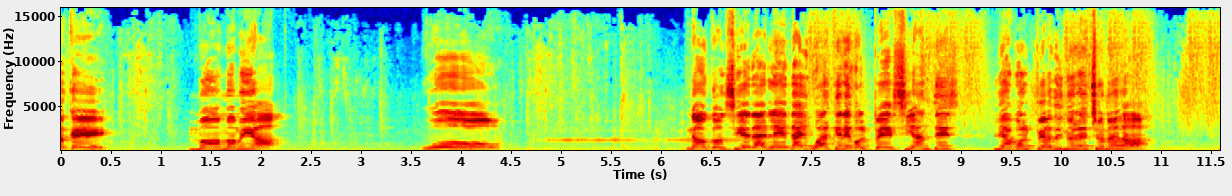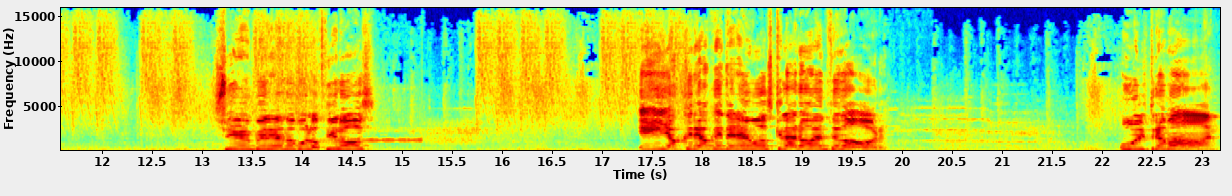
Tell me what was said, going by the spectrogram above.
o qué? ¡Mamma mía! ¡Wow! No consigue darle, da igual que le golpee Si antes le ha golpeado y no le ha hecho nada Siguen peleando por los cielos Y yo creo que tenemos claro vencedor Ultraman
